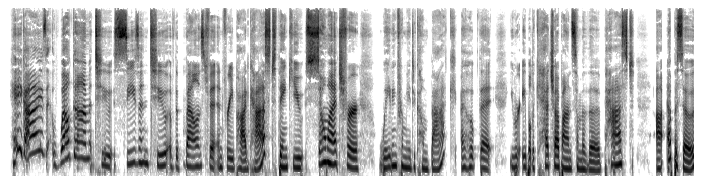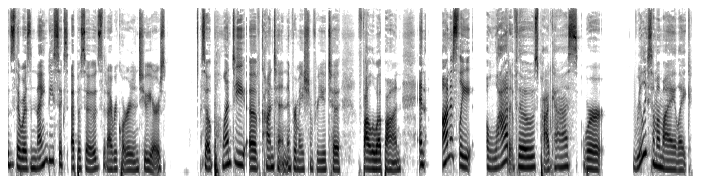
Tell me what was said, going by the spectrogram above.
Hey guys, welcome to season two of the Balanced Fit and Free podcast. Thank you so much for waiting for me to come back. I hope that you were able to catch up on some of the past uh, episodes. There was 96 episodes that I recorded in two years. So plenty of content and information for you to follow up on. And honestly, a lot of those podcasts were really some of my like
